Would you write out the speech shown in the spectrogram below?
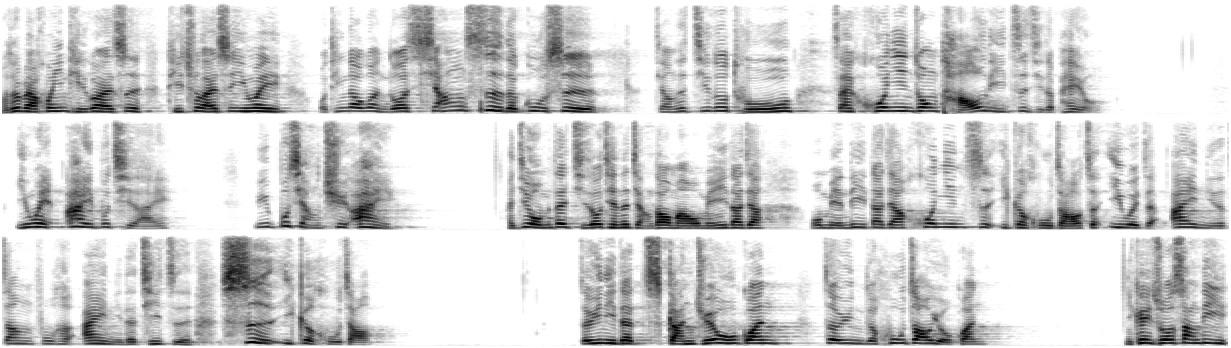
我特别把婚姻提出来，是提出来是因为我听到过很多相似的故事，讲着基督徒在婚姻中逃离自己的配偶，因为爱不起来。因为不想去爱，还记得我们在几周前的讲到吗？我勉励大家，我勉励大家，婚姻是一个呼召，这意味着爱你的丈夫和爱你的妻子是一个呼召。这与你的感觉无关，这与你的呼召有关。你可以说，上帝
